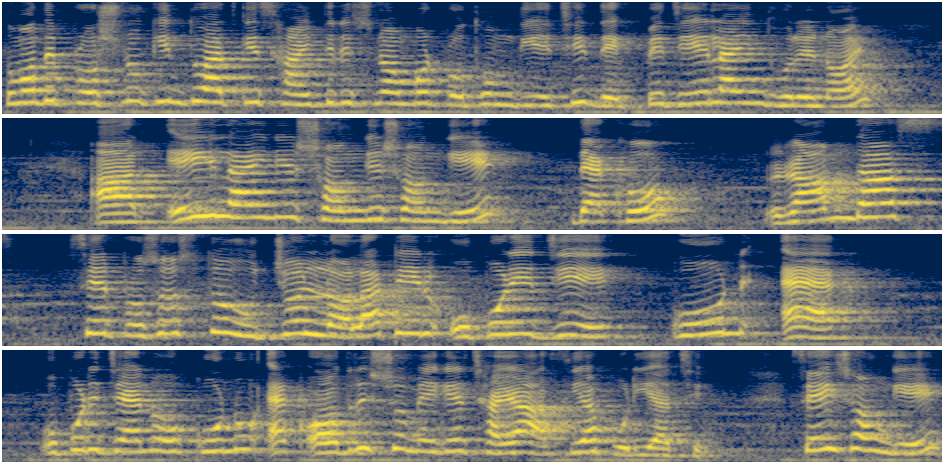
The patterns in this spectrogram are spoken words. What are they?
তোমাদের প্রশ্ন কিন্তু আজকে সাঁত্রিশ নম্বর প্রথম দিয়েছি, দেখবে যে লাইন ধরে নয়। আর এই লাইনের সঙ্গে সঙ্গে দেখো রামদাসের প্রশস্ত উজ্জ্বল ললাটের ওপরে যে কোন এক, ওপরে যেন কোনো এক অদৃশ্য মেঘের ছায়া আসিয়া পড়িয়াছে, সেই সঙ্গে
